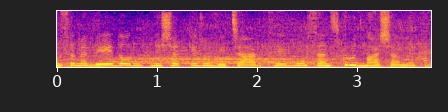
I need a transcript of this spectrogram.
उस समय वेद और उपनिषद के जो विचार थे वो संस्कृत भाषा में थे।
